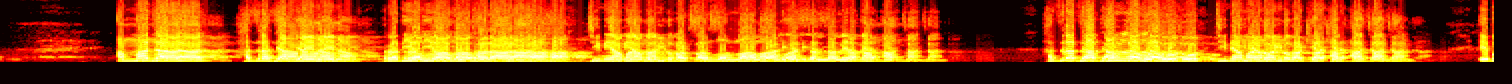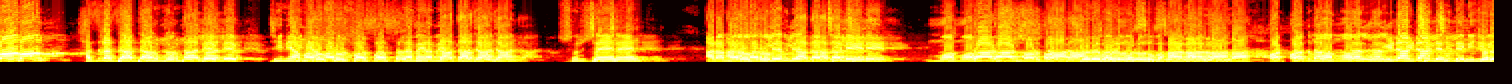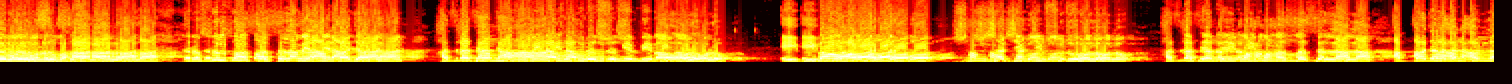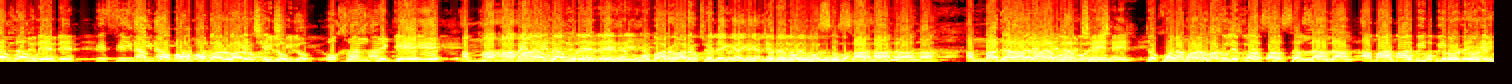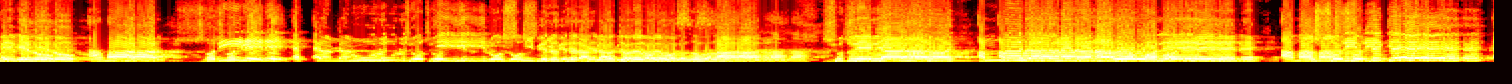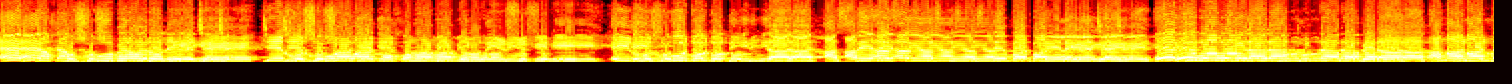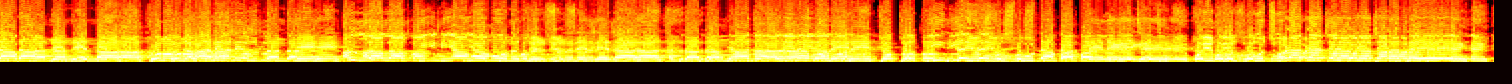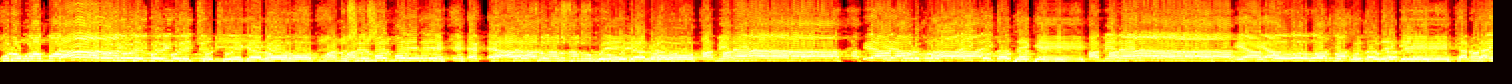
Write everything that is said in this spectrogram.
আম্মা জান হযরত আমিনা রাদিয়াল্লাহু তাআলা আনহা যিনি আমার নবী পাক সাল্লাল্লাহু আলাইহি ওয়াসাল্লামের আম্মা জান। হযরত আব্দুল্লাহ হুজুর যিনি আমার নবী পাকের আব্বা জান। এবং হযরত আব্দুল মুতালিব যিনি আমার রাসূল সাল্লাল্লাহু আলাইহি ওয়াসাল্লামের দাদা জান। শুনছেন? আর আমার রাসূলের দাদা ছিলেন মক্কার সর্দার। জোরে বলুন সুবহানাল্লাহ। অর্থাৎ মক্কার লিডার ছিলেন তিনি। জোরে বলুন সুবহানাল্লাহ। রাসূল পাক সাল্লাল্লাহু আলাইহি আব্বা জান হযরত আম্মা আমিনা হুজুরের সঙ্গে বিবাহ হলো। এই বিবাহ হওয়ার পর সংসার জীবন শুরু হলো হযরত নবী মুহাম্মদ সাল্লাল্লাহু আব্বা জান আব্দুল্লাহ হুজুরের পেসিনা কবর মুবারকে ছিল। ওখান থেকে আম্মা আমিনা হুজুরের রেহেম মুবারকে চলে গেলেন। জোরে বলুন সুবহানাল্লাহ। আম্মা জান আমিনা বলছেন যখন আমার রাসূল পাক সাল্লাল্লাহু আমার পবিত্র রেহেমে এলো আমার শরীরে একটা নূর জ্যোতি রশ্মি বেরোতে লাগল জোরে বলো সুবহানাল্লাহ। শুধু এটা নয় আম্মা জান আমিনা আরও বলেন আমার শরীর থেকে একটা খুশবু বেরোতে লেগেছে যে খুশবু আগে কখনো আমি কোনোদিন শুকিনি এই খুশবু যত দিন যায় আস্তে আস্তে আস্তে আস্তে বাড়তে লেগেছে। এ যুবকেরা তরুণরা আমার নেতা, আপনাদের নেতা কোন সুলতানকে। আল্লাহ পাক কি নিয়ামত হযরত আম্মা বলে যত যে খুশবুটা লেগেছে, ওই খুশবু ছড়াতে ছড়াতে ছড়াতে পুরো মক্কার অলিতে গলিতে ছড়িয়ে গেল। মানুষের মধ্যে একটা আলোচনা শুরু হয়ে গেল। আমি না এ আতর কোথা থেকে আমি না কোথা থেকে কেন না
